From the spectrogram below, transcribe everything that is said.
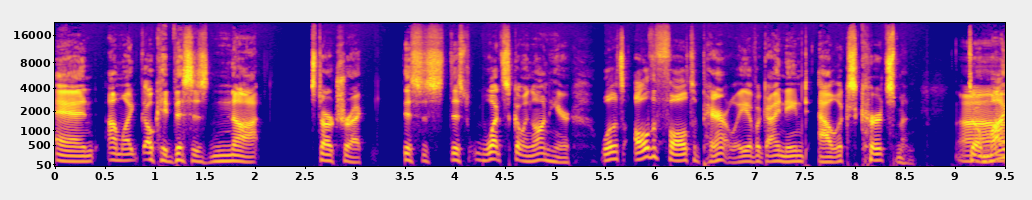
and I'm like, okay, this is not Star Trek. This is this. What's going on here? Well, it's all the fault apparently of a guy named Alex Kurtzman. So my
